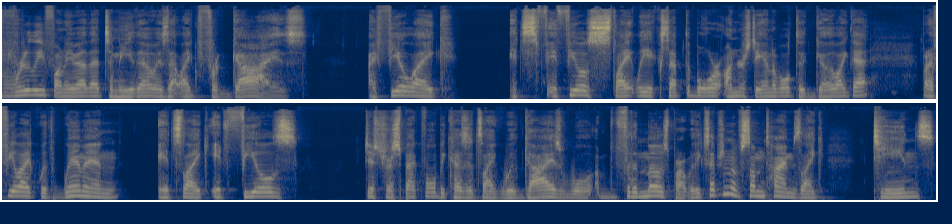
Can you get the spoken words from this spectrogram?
like really funny about that to me though is that like for guys, I feel like it's it feels slightly acceptable or understandable to go like that, but I feel like with women, it's like it feels disrespectful because it's like with guys will for the most part with the exception of sometimes like teens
